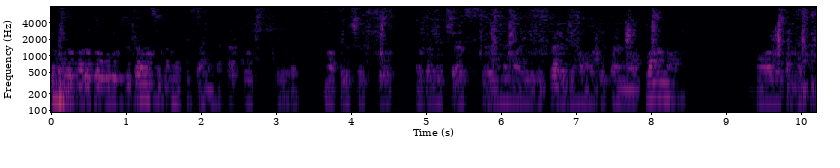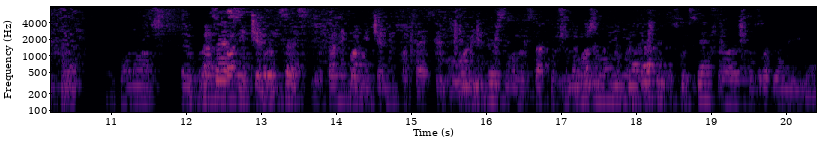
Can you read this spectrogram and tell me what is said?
неодноразово розглядалося дане питання, також е, вона що на даний час е, немає затвердженого детального плану, ну, але там наскільки воно ще є процесі, чинний. процесі. Певний план відчинних процесів обговорення. Відписувалось також, що не можемо її надати в зв'язку з тим, що розроблений е,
